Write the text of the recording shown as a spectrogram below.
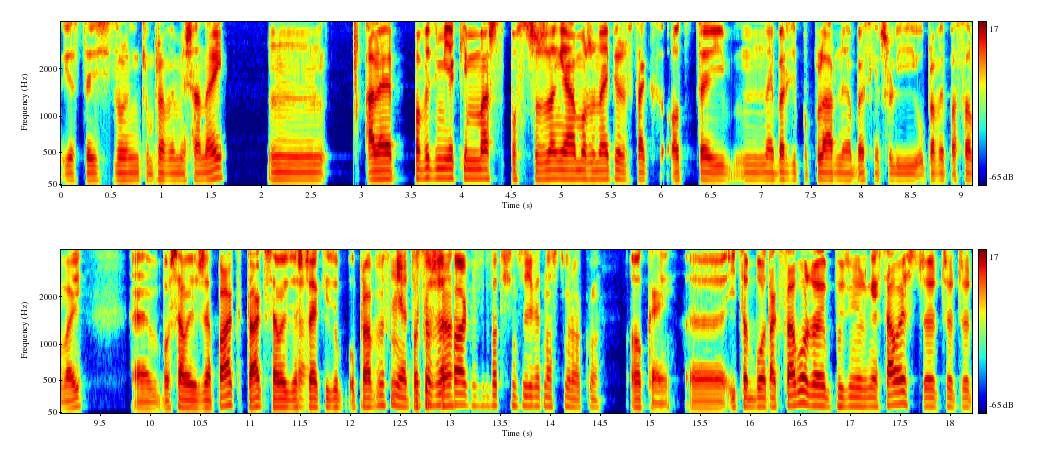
jesteś zwolennikiem uprawy mieszanej. Mm, ale powiedz mi, jakie masz spostrzeżenia, może najpierw tak od tej najbardziej popularnej obecnie, czyli uprawy pasowej, e, bo siałeś rzepak, tak? Siałeś jeszcze tak. jakieś uprawy? W nie, tylko rzepak w 2019 roku. Okej. Okay. I co, było tak słabo, że później już nie chciałeś, czy, czy, czy, czy,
